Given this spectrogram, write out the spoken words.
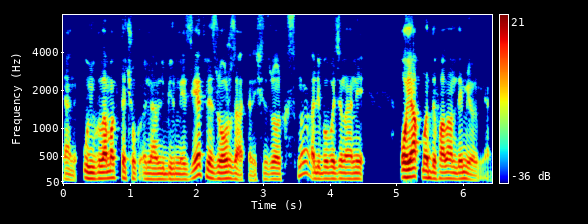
Yani uygulamak da çok önemli bir meziyet ve zor zaten işin zor kısmı. Ali Babacan hani o yapmadı falan demiyorum yani.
